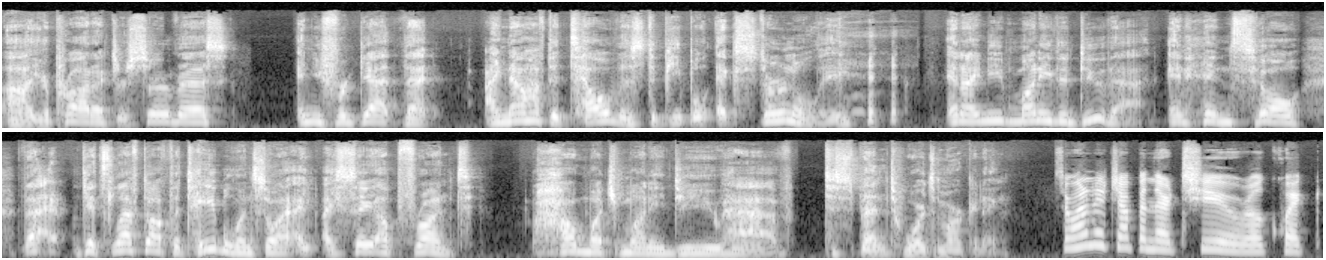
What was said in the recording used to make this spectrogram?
uh, your product or service, and you forget that I now have to tell this to people externally. and I need money to do that. And, and so that gets left off the table. And so I, I say up front, how much money do you have to spend towards marketing? So I wanted to jump in there too, real quick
